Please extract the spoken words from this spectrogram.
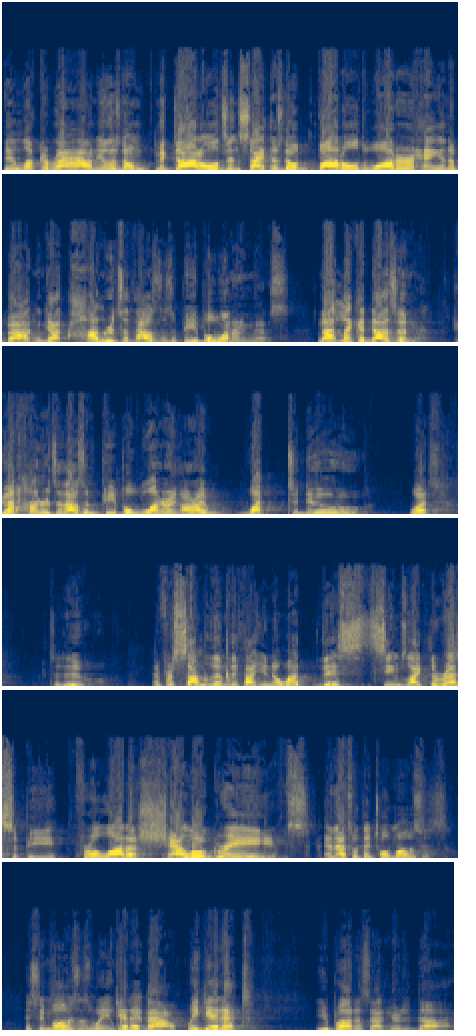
they look around, you know, there's no McDonald's in sight, there's no bottled water hanging about, and got hundreds of thousands of people wondering this. Not like a dozen. You had hundreds of thousands of people wondering, all right, what to do? What to do? And for some of them, they thought, you know what? This seems like the recipe for a lot of shallow graves. And that's what they told Moses. They say, Moses, we get it now. We get it. You brought us out here to die.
